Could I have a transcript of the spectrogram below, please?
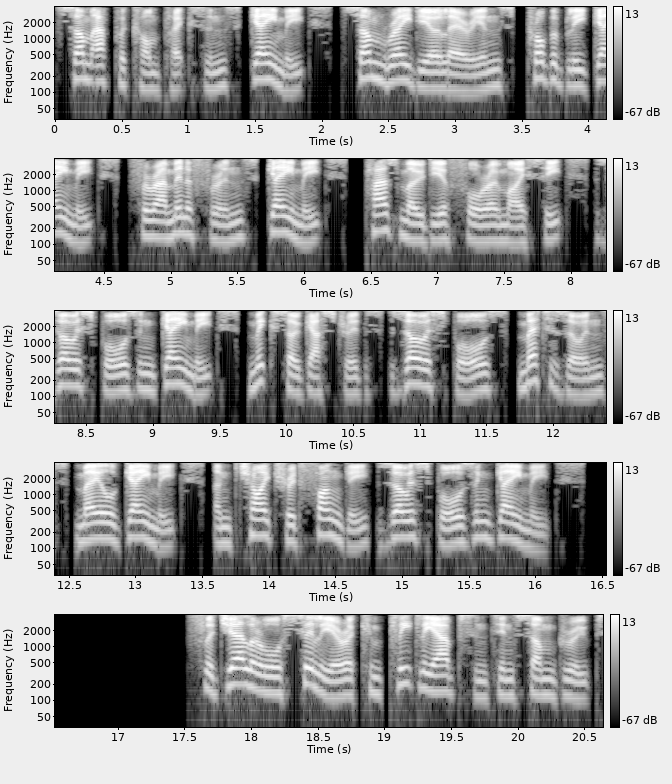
some apicomplexans gametes, some radio Radiolarians probably gametes, foraminiferans gametes, plasmodiophoromycetes zoospores and gametes, myxogastrids zoospores, metazoans male gametes, and chytrid fungi zoospores and gametes. Flagella or cilia are completely absent in some groups,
